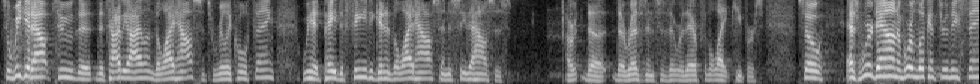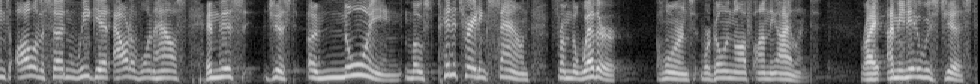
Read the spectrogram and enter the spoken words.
So we get out to the, the Tybee Island, the lighthouse. It's a really cool thing. We had paid the fee to get into the lighthouse and to see the houses, or the, the residences that were there for the light keepers. So as we're down and we're looking through these things, all of a sudden we get out of one house and this just annoying, most penetrating sound from the weather horns were going off on the island, right? I mean, it was just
